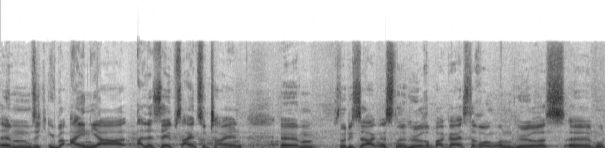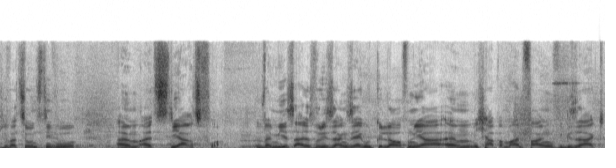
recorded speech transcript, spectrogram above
ähm, sich über ein Jahr alles selbst einzuteilen, ähm, würde ich sagen, ist eine höhere Begeisterung und ein höheres äh, Motivationsniveau ähm, als die Jahre zuvor. Bei mir ist alles, würde ich sagen, sehr gut gelaufen. Ja, ähm, ich habe am Anfang, wie gesagt,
